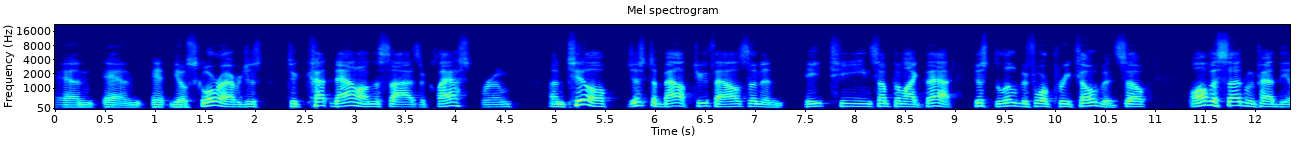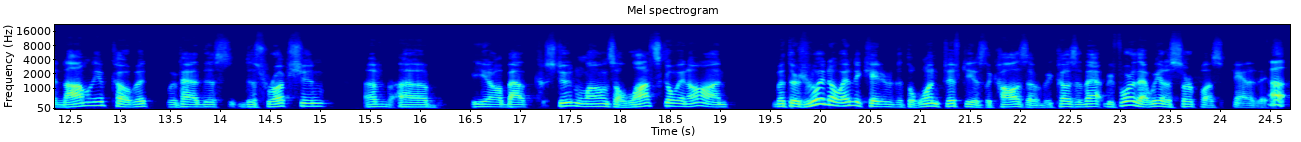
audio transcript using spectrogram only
and, and, and you know, score averages to cut down on the size of classroom until just about 2018, something like that, just a little before pre COVID. So all of a sudden we've had the anomaly of COVID. We've had this disruption of, uh, you know, about student loans. A lot's going on, but there's really no indicator that the 150 is the cause of it. Because of that, before that, we had a surplus of candidates. Oh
